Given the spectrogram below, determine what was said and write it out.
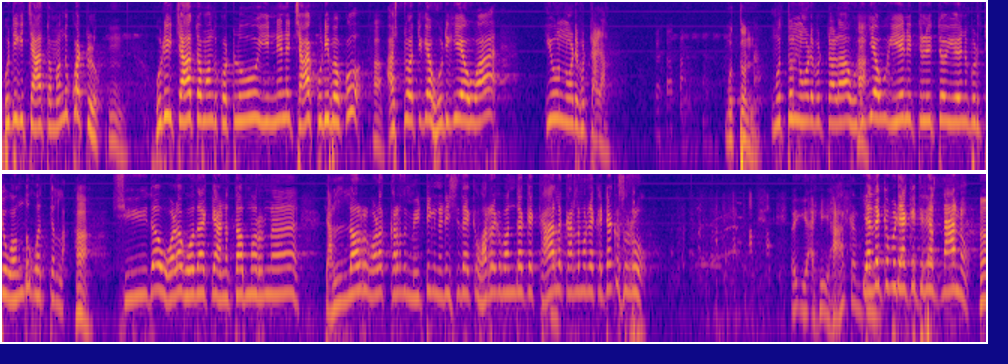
ಹುಡುಗಿ ಚಾ ತೊಂಬಂದು ಕೊಟ್ಲು. ಹ್ಮ್. ಹುಡುಗಿ ಚಾ ತೊಗೊಂಬಂದು ಕೊಟ್ಲು ಇನ್ನೇನು ಚಾ ಕುಡಿಬೇಕು. ಹಾ. ಅಷ್ಟೊತ್ತಿಗೆ ಹುಡುಗಿ ಅವ್ವ ಇವ್ನು ನೋಡಿಬಿಟ್ಟಾಳ. ಮುತ್ತುನ್ನ. ಮುತ್ತುನ್ ನೋಡಿಬಿಟ್ಟಾಳ ಹುಡುಗಿ ಅವು ಏನು ತಿಳಿತೋ ಏನು ಬಿಡ್ತೋ ಒಂದು ಗೊತ್ತಿಲ್ಲ. ಹಾ. ಸೀದಾ ಒಳಗೆ ಹೋದಾಕೆ ಅಣ್ಣ ತಮ್ಮವ್ರನ್ನ ಎಲ್ಲರೂ ಒಳಗೆ ಕರೆದು ಮೀಟಿಂಗ್ ನಡೆಸಿದಾಕೆ ಹೊರಗೆ ಬಂದಾಕೆ ಕಾಲ ಕಾಲ ಮರ ಕಟ್ಟಾಕ ಸುರು ಯಾಕಂತ? ಎದಕ್ಕೆ ಬಿಡ್ಯಾಕೈತಿರಿ ಅಂತ ನಾನು. ಹಾ.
